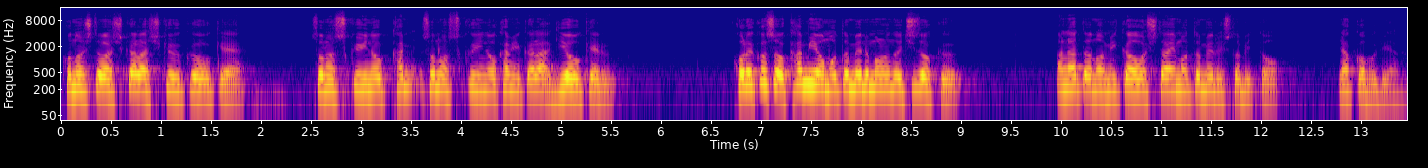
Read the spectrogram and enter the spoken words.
この人は主から祝福を受けその救いの神その救いの神から義を受ける。これこそ神を求める者の一族あなたの御顔を主体求める人々ヤコブである。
